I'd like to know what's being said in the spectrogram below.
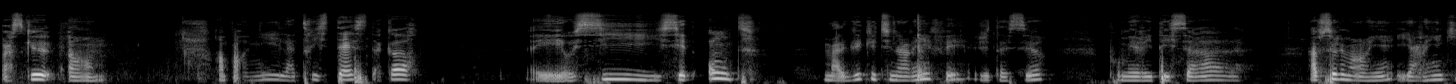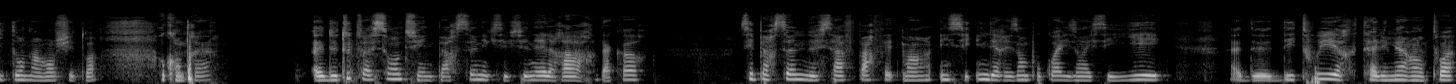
parce que en premier, la tristesse, d'accord, et aussi cette honte, malgré que tu n'as rien fait, je t'assure, pour mériter ça. Absolument rien. Il n'y a rien qui tourne en rond chez toi. Au contraire. Euh, de toute façon, tu es une personne exceptionnelle, rare, d'accord? Ces personnes le savent parfaitement. C'est une des raisons pourquoi ils ont essayé euh, de détruire ta lumière en toi.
